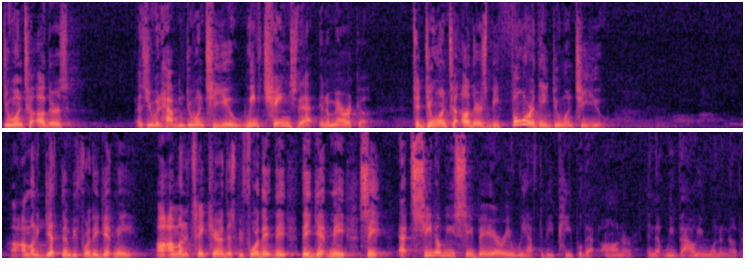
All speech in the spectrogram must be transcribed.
do unto others as you would have them do unto you. We've changed that in America to do unto others before they do unto you. I'm going to get them before they get me. I'm going to take care of this before they, they, they get me. See, at CWC Bay Area, we have to be people that honor and that we value one another.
